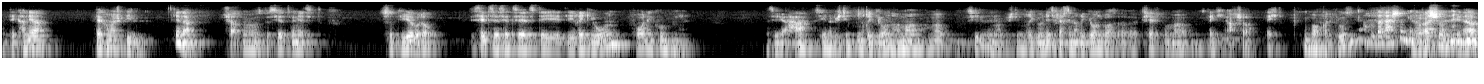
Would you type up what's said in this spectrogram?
Und die kann ja, der kann man spielen. Genau. Schaut mal, was passiert, wenn jetzt sortiere oder setze, setze jetzt die, die Region vor den Kunden hin. Dann sehe ich, aha, in einer bestimmten Region haben wir, haben wir viel, in einer bestimmten Region nicht. Vielleicht in einer Region war es ein Geschäft, wo man denke ich, ach schau, echt, war gar nicht gewusst. Auch Überraschung. genau. Überraschung, genau.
